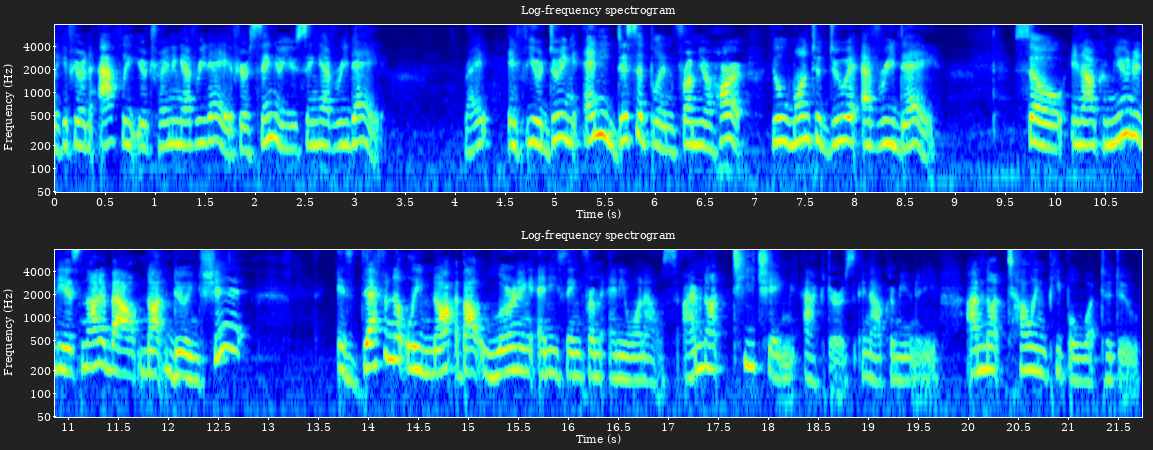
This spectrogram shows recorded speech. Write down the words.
Like if you're an athlete, you're training every day. If you're a singer, you sing every day right? If you're doing any discipline from your heart, you'll want to do it every day. So in our community, it's not about not doing shit. It's definitely not about learning anything from anyone else. I'm not teaching actors in our community. I'm not telling people what to do.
